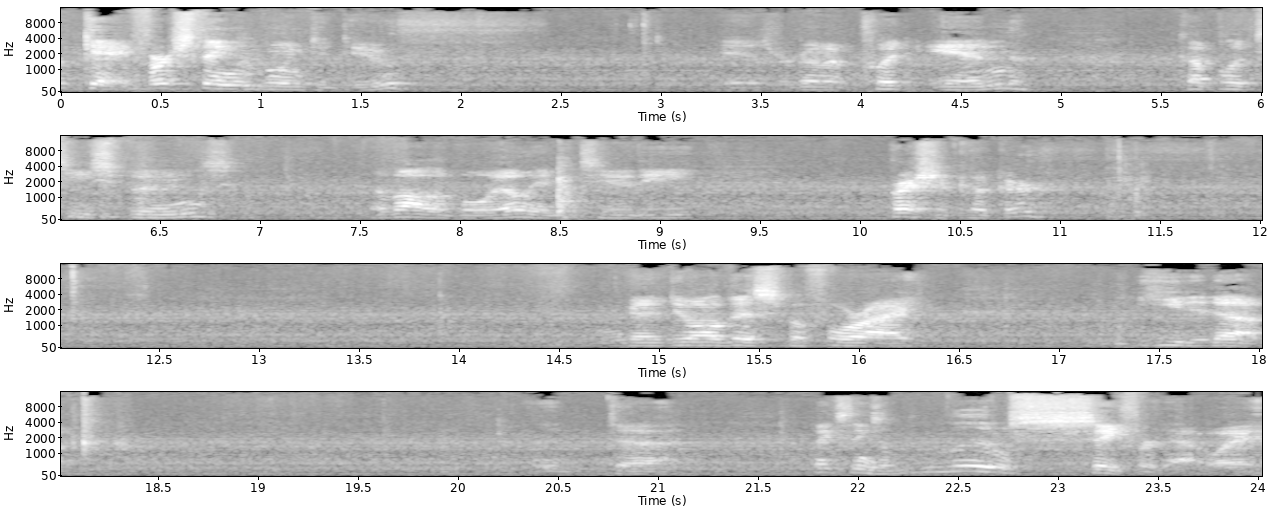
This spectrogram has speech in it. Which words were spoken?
Okay, first thing we're going to do is we're going to put in a couple of teaspoons of olive oil into the pressure cooker. We're going to do all this before I heat it up. It uh, makes things a little safer that way.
